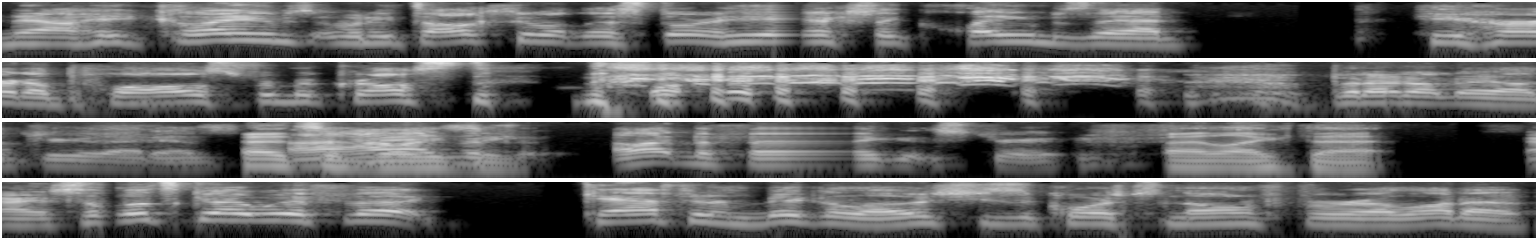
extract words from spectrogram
Now he claims when he talks about this story, he actually claims that he heard applause from across the but I don't know how true that is. That's I, I like, amazing. to, I like to think it's true. I like that. All right, so let's go with uh, Kathryn Bigelow. She's of course known for a lot of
